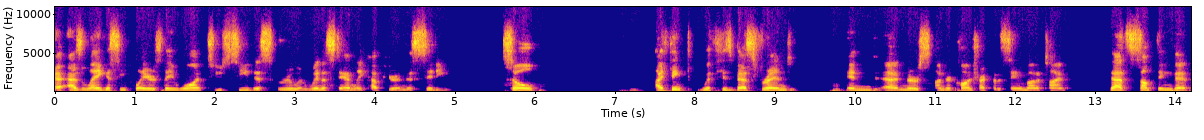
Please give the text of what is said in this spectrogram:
as legacy players, they want to see this through and win a Stanley Cup here in this city. So I think with his best friend and uh, Nurse under contract for the same amount of time, that's something that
